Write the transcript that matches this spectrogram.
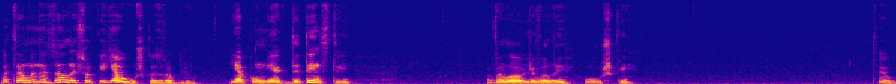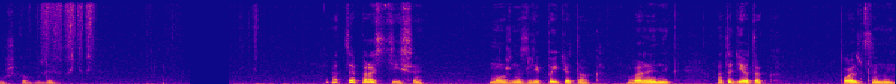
А це в мене залишок і я ушко зроблю. Я пам'ятаю, як в дитинстві вилавлювали ушки. Це ушко буде. А це простіше. Можна зліпити отак вареник. А тоді отак пальцями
